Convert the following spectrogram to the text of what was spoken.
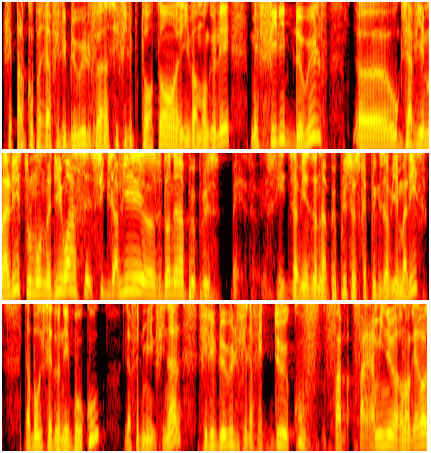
Je ne vais pas le comparer à Philippe de Wulf. Hein. Si Philippe t'entend, il va m'engueuler. Mais Philippe de Wulf euh, ou Xavier Malice, tout le monde me dit si Xavier se donnait un peu plus. Mais, si Xavier se donnait un peu plus, ce serait plus Xavier Malice. D'abord, il s'est donné beaucoup il a fait demi-finale. Philippe de Wulf, il a fait deux coups faramineux à Roland Garros,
